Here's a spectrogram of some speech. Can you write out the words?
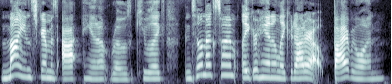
My Instagram is at Hannah Rose Kulik. Until next time, Laker Hannah and Laker Dad are out. Bye, everyone.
